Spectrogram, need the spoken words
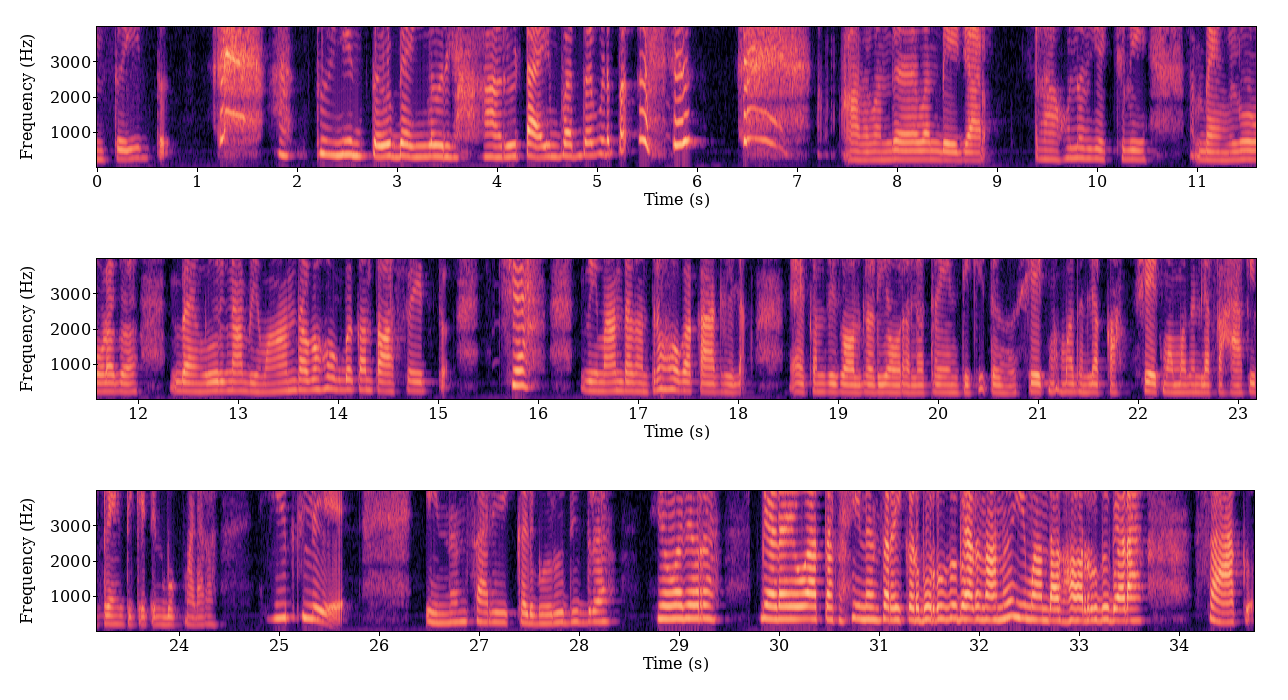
ಅಂತ ಇತ್ತು ಅಂತೂ ಇಂತು ಬೆಂಗಳೂರಿಗೆ ಹಾರು ಟೈಮ್ ಬಂದ ಬಿಡ್ತ. ಆದ್ರೆ ಒಂದು ಒಂದು ಬೇಜಾರು. ರಾಹುಲ್ ಅವ್ರಿಗೆ ಆ್ಯಕ್ಚುಲಿ ಬೆಂಗಳೂರೊಳಗೆ ಬೆಂಗಳೂರಿಗೆ ನಾ ವಿಮಾನದಾಗ ಹೋಗ್ಬೇಕಂತ ಆಸೆ ಇತ್ತು. ಛೇ, ವಿಮಾನದಾಗ ಅಂತ ಹೋಗೋಕ್ಕಾಗಲಿಲ್ಲ ಯಾಕಂದ್ರೆ ಈಗ ಆಲ್ರೆಡಿ ಅವರೆಲ್ಲ ಟ್ರೈನ್ ಟಿಕೆಟ್ ಶೇಖ್ ಮೊಹಮ್ಮದನ್ ಲೆಕ್ಕ ಶೇಖ್ ಮೊಹಮ್ಮದನ್ ಲೆಕ್ಕ ಹಾಕಿ ಟ್ರೈನ್ ಟಿಕೆಟಿನ ಬುಕ್ ಮಾಡ್ಯಾರ. ಇರಲಿ. ಇನ್ನೊಂದು ಸಾರಿ ಈ ಕಡೆ ಬರೋದಿದ್ರೆ ಯಾವ ದೇವ್ರ ಬೇಡ ಯವ್ವ ಆತಾಗ ಇನ್ನೊಂದು ಸಾರಿ ಈ ಕಡೆ ಬರೋದು ಬೇಡ ನಾನು, ಈ ವಿಮಾನದಾಗ ಹರೋದು ಬೇಡ. ಸಾಕು.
